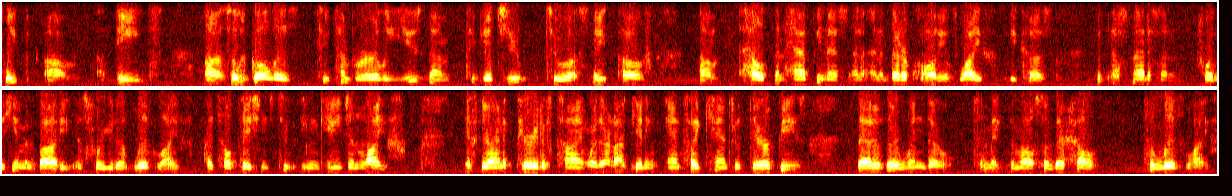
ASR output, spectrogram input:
sleep um, aids. Uh, so the goal is to temporarily use them to get you to a state of um, health and happiness and, and a better quality of life because – the best medicine for the human body is for you to live life. I tell patients to engage in life. If they're in a period of time where they're not getting anti cancer therapies, that is their window to make the most of their health, to live life,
